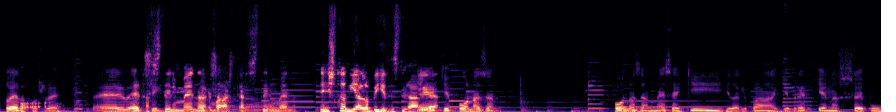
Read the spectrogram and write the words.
Στο έδαφος, ρε. Ε, έτσι. Καθυστερημένα, ρε Εξάστερα. μαλάκα, καθυστερημένα. Εσύ το διάλογο πήγετε στη Ε, Γαλλία. και φώναζαν. Φώναζαν μέσα εκεί και τα λοιπά και βρέθηκε ένας ε, που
